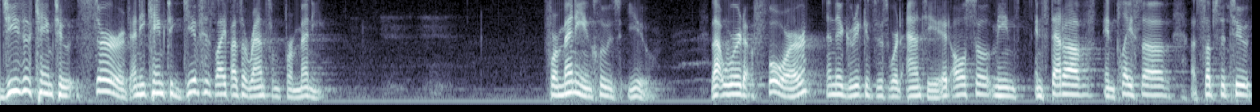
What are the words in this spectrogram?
Jesus came to serve and he came to give his life as a ransom for many. For many includes you. That word for in the Greek is this word anti. It also means instead of, in place of, a substitute.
